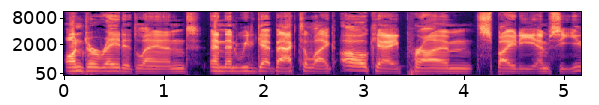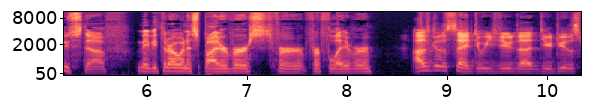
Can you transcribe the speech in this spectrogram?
underrated land, and then we'd get back to like oh, okay, prime Spidey MCU stuff. Maybe throw in a Spider Verse for for flavor. I was gonna say, do we do the do you do the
